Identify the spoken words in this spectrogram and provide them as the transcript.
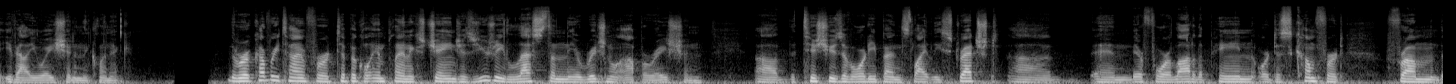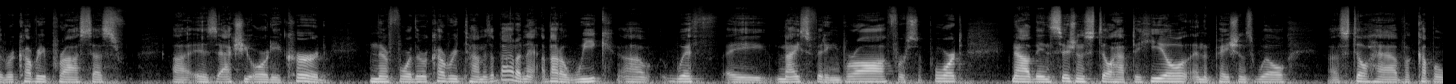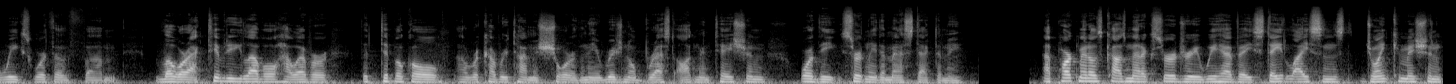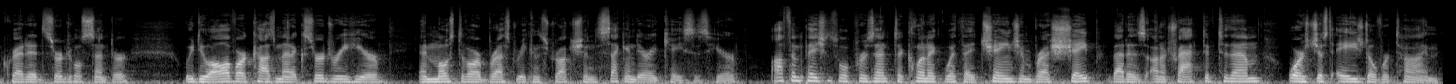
evaluation in the clinic. The recovery time for a typical implant exchange is usually less than the original operation. Uh, the tissues have already been slightly stretched, uh, and therefore a lot of the pain or discomfort from the recovery process uh, is actually already occurred and therefore the recovery time is about an, about a week uh, with a nice fitting bra for support. Now the incisions still have to heal, and the patients will uh, still have a couple weeks worth of um, lower activity level. However, the typical uh, recovery time is shorter than the original breast augmentation or the certainly the mastectomy. At Park Meadows Cosmetic Surgery, we have a state licensed, Joint commission credited surgical center. We do all of our cosmetic surgery here and most of our breast reconstruction secondary cases here. Often patients will present to clinic with a change in breast shape that is unattractive to them or is just aged over time.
